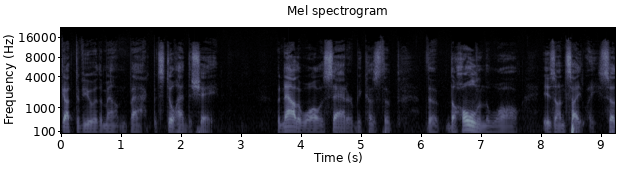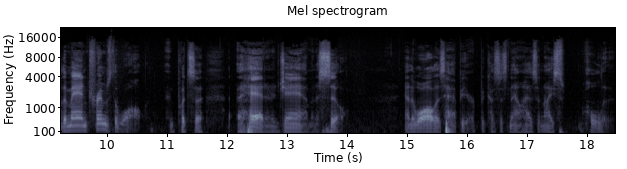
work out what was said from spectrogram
got the view of the mountain back, but still had the shade. But now the wall is sadder because the, the, the hole in the wall is unsightly. So the man trims the wall and puts a, a head and a jamb and a sill. And the wall is happier because it now has a nice hole in it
